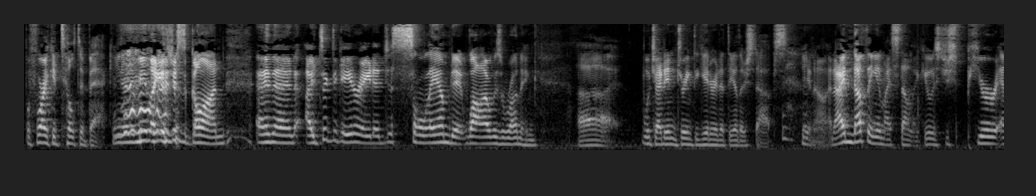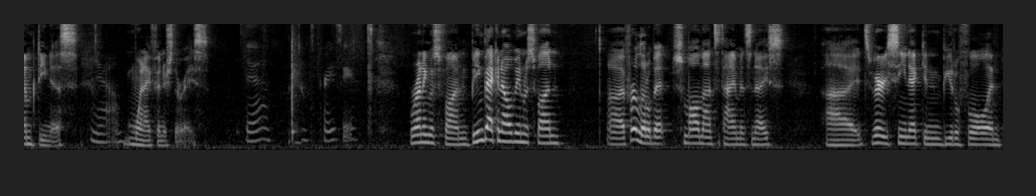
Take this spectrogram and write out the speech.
before I could tilt it back. You know what I mean? Like it was just gone. And then I took the Gatorade and just slammed it while I was running. Uh which I didn't drink the Gatorade at the other stops, you know. And I had nothing in my stomach. It was just pure emptiness yeah, when I finished the race. yeah, it's crazy. Running was fun. Being back in Albion was fun. Uh, for a little bit, small amounts of time. It's nice. Uh, it's very scenic and beautiful, and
